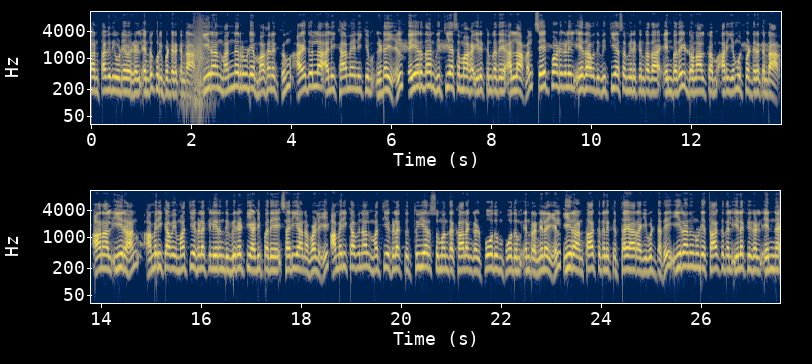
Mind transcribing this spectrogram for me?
தான் தகுதியுடையவர்கள் என்று குறிப்பிட்டிருக்கின்றார். ஈரான் மன்னருடைய மகனுக்கும் அயதுல்லா அலி காமேனிக்கும் இடையில் பெயர்தான் வித்தியாசமாக இருக்கின்றதே அல்லாமல் செயற்பாடுகளில் ஏதாவது வித்தியாசம் இருக்கின்றதா என்பதை டொனால்ட் ட்ரம்ப் அறிய முற்பட்டிருக்கின்றார். ஆனால் ஈரான் அமெரிக்காவை மத்திய கிழக்கில் இருந்து விரட்டி அடிப்பதே சரியான வழி. அமெரிக்காவினால் மத்திய கிழக்கு துயர் சுமந்த காலங்கள் போதும் போதும் என்ற நிலையில் ஈரான் தாக்குதலுக்கு தயாராகிவிட்டது ஈரானினுடைய தாக்குதல் இலக்குகள் என்ன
